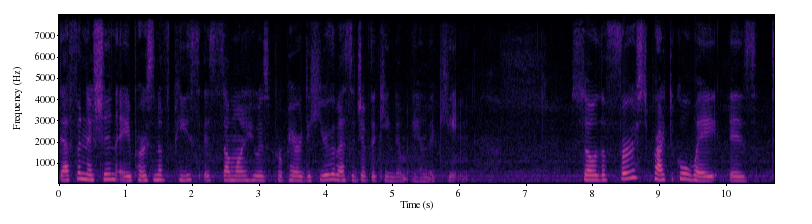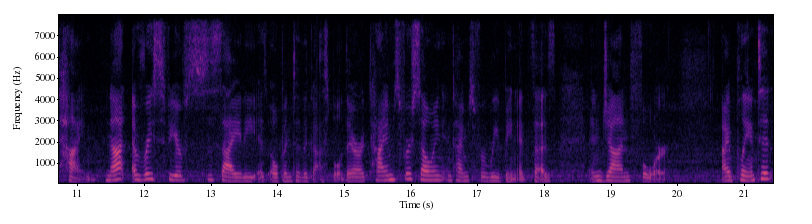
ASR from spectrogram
definition, a person of peace is someone who is prepared to hear the message of the kingdom and the king. So, the first practical way is time. Not every sphere of society is open to the gospel. There are times for sowing and times for reaping, it says in John 4. I planted,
